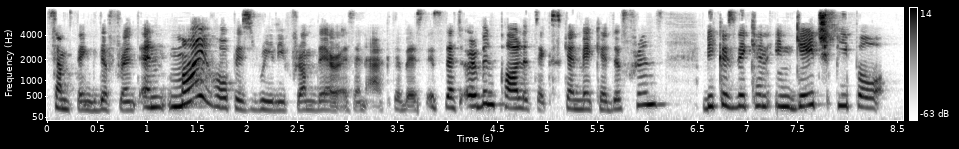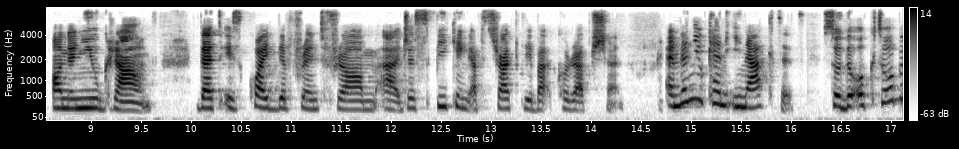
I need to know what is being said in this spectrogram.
something different. And my hope is really from there as an activist is that urban politics can make a difference because they can engage people on a new ground that is quite different from uh, just speaking abstractly about corruption. And then you can enact it. So the October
